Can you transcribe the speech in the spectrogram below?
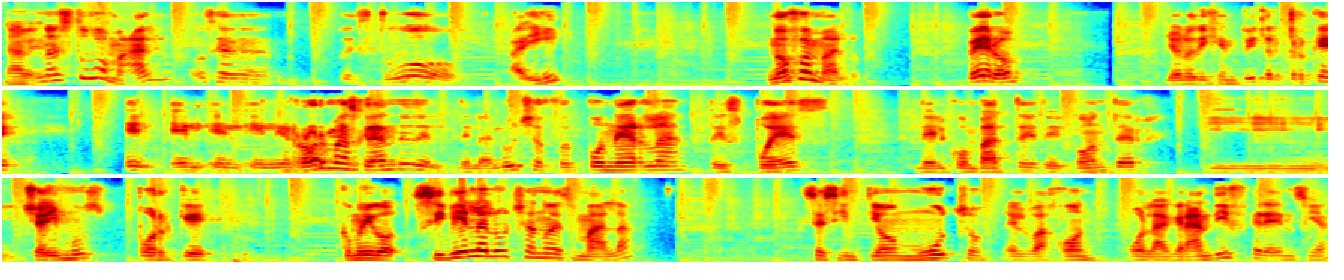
A ver. No estuvo mal, o sea, estuvo ahí. No fue malo, pero yo lo dije en Twitter, creo que el, el- el- el error más grande del- de, la lucha fue ponerla después del combate de Gunther y Sheamus, porque, como digo, si bien la lucha no es mala, se sintió mucho el bajón o la gran diferencia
